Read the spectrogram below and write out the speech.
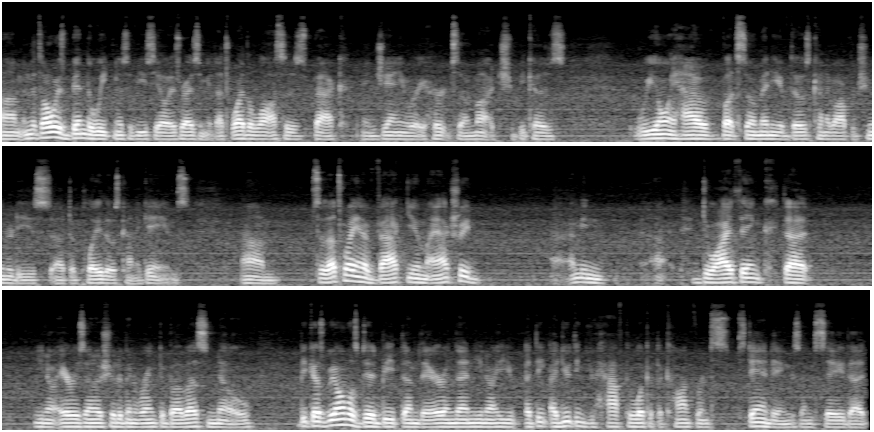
Um, and that's always been the weakness of UCLA's resume. That's why the losses back in January hurt so much because we only have but so many of those kind of opportunities uh, to play those kind of games. Um, so that's why in a vacuum, I actually, I mean, do I think that you know Arizona should have been ranked above us? No, because we almost did beat them there. And then you know you, I think I do think you have to look at the conference standings and say that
